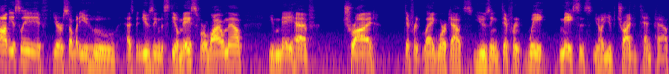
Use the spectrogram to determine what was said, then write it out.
obviously, if you're somebody who has been using the steel mace for a while now, you may have tried different leg workouts using different weight maces. You know, you've tried the 10 pound,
